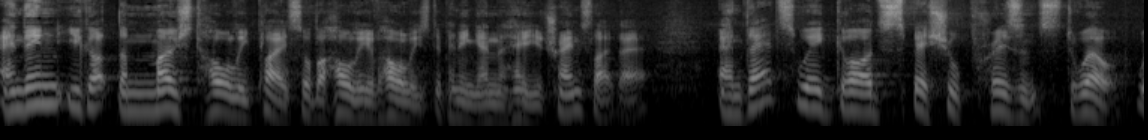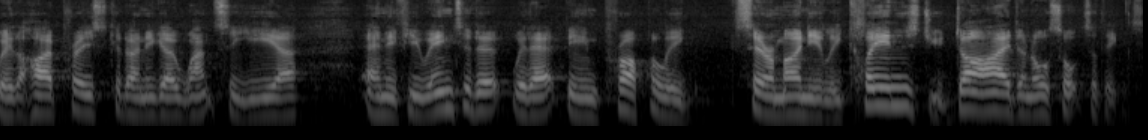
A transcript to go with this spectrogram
and then you've got the most holy place, or the Holy of Holies, depending on how you translate that. And that's where God's special presence dwelt, where the high priest could only go once a year and if you entered it without being properly ceremonially cleansed, you died, and all sorts of things.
